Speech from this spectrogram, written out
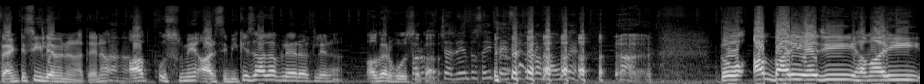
फैंटेसी इलेवन बनाते हैं ना हाँ, हाँ। आप उसमें आरसीबी के ज़्यादा प्लेयर रख लेना अगर हो सका। चलें तो सही पैसे तो कमाऊं मैं। हाँ। तो अब बारी है जी हमारी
